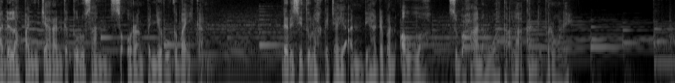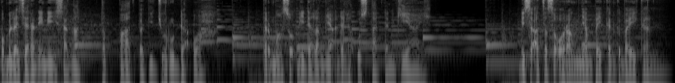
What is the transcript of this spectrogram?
adalah pancaran ketulusan seorang penyeru kebaikan. Dari situlah kejayaan di hadapan Allah Subhanahu wa taala akan diperoleh. Pembelajaran ini sangat tepat bagi juru dakwah, termasuk di dalamnya adalah ustadz dan kiai. Di saat seseorang menyampaikan kebaikan,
